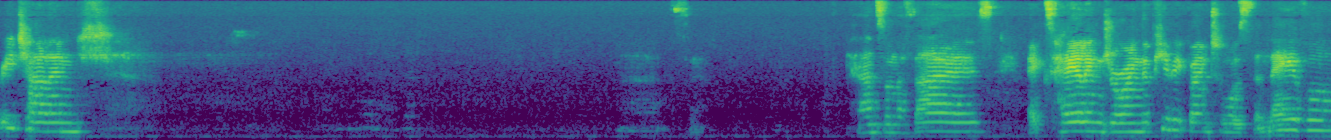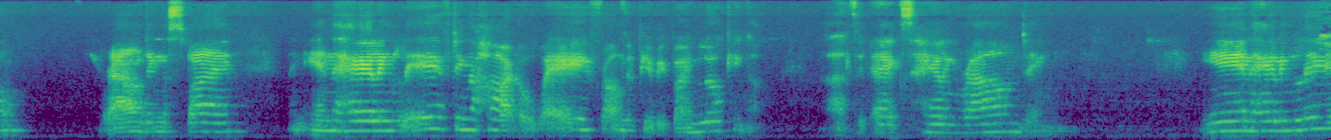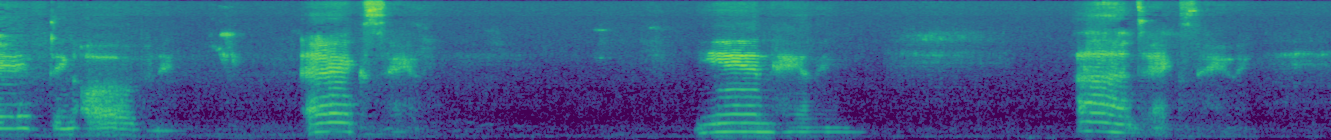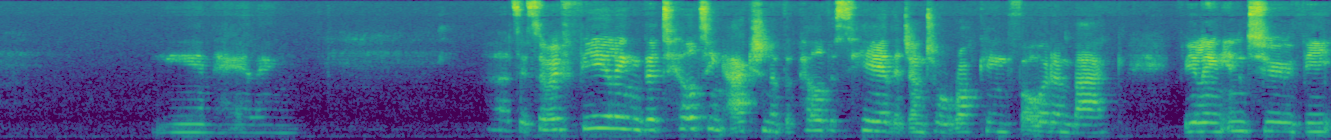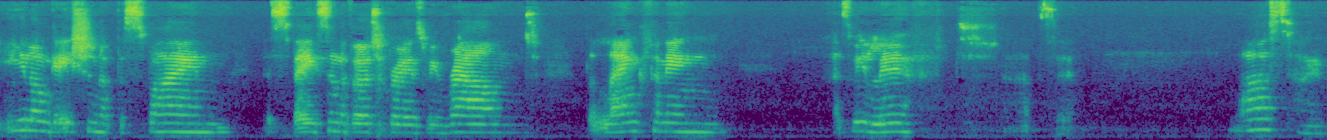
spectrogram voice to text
free challenge. Hands on the thighs, Exhaling, drawing the pubic bone towards the navel, rounding the spine, And inhaling, lifting the heart away from the pubic bone, looking up. That's it. Exhaling, rounding. Inhaling, lifting, opening. Exhale. Inhaling. And exhaling. Inhaling. That's it. So we're feeling the tilting action of the pelvis here, the gentle rocking forward and back feeling into the elongation of the spine, the space in the vertebrae as we round, the lengthening as we lift. That's it. Last time.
